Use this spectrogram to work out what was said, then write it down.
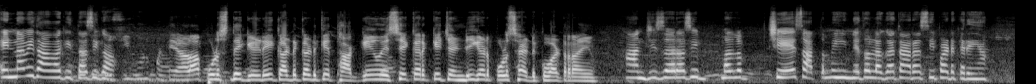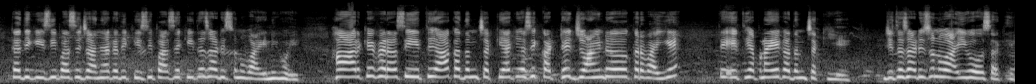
ਇੰਨਾ ਵੀ ਦਾਵਾ ਕੀਤਾ ਸੀਗਾ। ਤੁਸੀਂ ਹੁਣ ਪਟਿਆਲਾ ਪੁਲਿਸ ਦੇ ਗੇੜੇ ਕੱਢ ਕੱਢ ਕੇ ਥੱਕ ਗਏ ਹੋ ਇਸੇ ਕਰਕੇ ਚੰਡੀਗੜ੍ਹ ਪੁਲਿਸ ਹੈੱਡਕੁਆਟਰ ਆਏ ਹੋ। ਹਾਂਜੀ ਸਰ ਅਸੀਂ ਮਤਲਬ 6-7 ਮਹੀਨੇ ਤੋਂ ਲਗਾਤਾਰ ਅਸੀਂ ਭਟਕ ਰਹੇ ਹਾਂ। ਕਦੀ ਕਿਸੇ ਪਾਸੇ ਜਾਂਦੇ ਹਾਂ ਕਦੀ ਕਿਸੇ ਪਾਸੇ, ਕਿਤੇ ਸਾਡੀ ਸੁਣਵਾਈ ਨਹੀਂ ਹੋਈ। ਹਾਰ ਕੇ ਫਿਰ ਅਸੀਂ ਇੱਥੇ ਆ ਕਦਮ ਚੱਕਿਆ ਕਿ ਅਸੀਂ ਇਕੱਠੇ ਜੁਆਇੰਟ ਕਰਵਾਈਏ ਤੇ ਇੱਥੇ ਆਪਣਾ ਇਹ ਕਦਮ ਚੱਕੀਏ, ਜਿੱਥੇ ਸਾਡੀ ਸੁਣਵਾਈ ਹੋ ਸਕੇ।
